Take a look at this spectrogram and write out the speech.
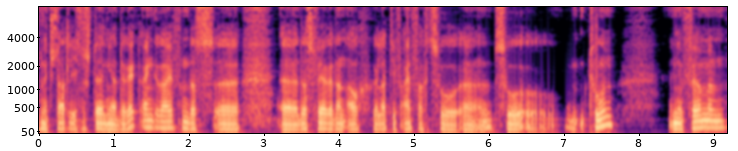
mit staatlichen Stellen ja direkt eingreifen. Das äh, äh, das wäre dann auch relativ einfach zu äh, zu tun. In den Firmen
